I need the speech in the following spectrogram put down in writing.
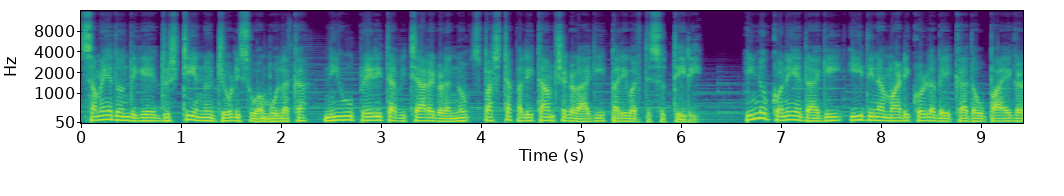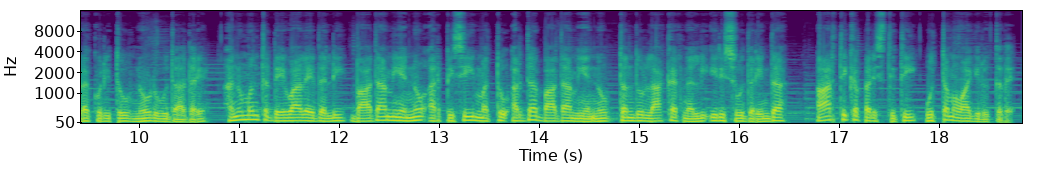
ಸಮಯದೊಂದಿಗೆ ದೃಷ್ಟಿಯನ್ನು ಜೋಡಿಸುವ ಮೂಲಕ ನೀವು ಪ್ರೇರಿತ ವಿಚಾರಗಳನ್ನು ಸ್ಪಷ್ಟ ಫಲಿತಾಂಶಗಳಾಗಿ ಪರಿವರ್ತಿಸುತ್ತೀರಿ. ಇನ್ನು ಕೊನೆಯದಾಗಿ, ಈ ದಿನ ಮಾಡಿಕೊಳ್ಳಬೇಕಾದ ಉಪಾಯಗಳ ಕುರಿತು ನೋಡುವುದಾದರೆ, ಹನುಮಂತ ದೇವಾಲಯದಲ್ಲಿ ಬಾದಾಮಿಯನ್ನು ಅರ್ಪಿಸಿ ಮತ್ತು ಅರ್ಧ ಬಾದಾಮಿಯನ್ನು ತಂದು ಲಾಕರ್ನಲ್ಲಿ ಇರಿಸುವುದರಿಂದ ಆರ್ಥಿಕ ಪರಿಸ್ಥಿತಿ ಉತ್ತಮವಾಗಿರುತ್ತದೆ.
